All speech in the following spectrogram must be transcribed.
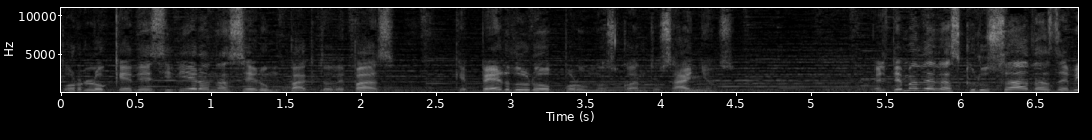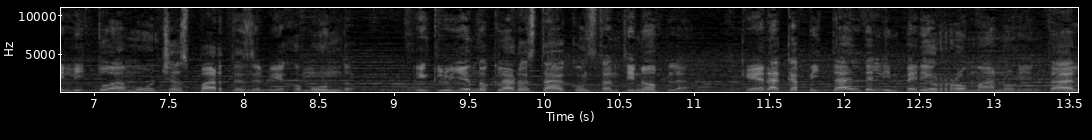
por lo que decidieron hacer un pacto de paz, que perduró por unos cuantos años. El tema de las cruzadas debilitó a muchas partes del viejo mundo, incluyendo claro está Constantinopla, que era capital del Imperio Romano Oriental.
